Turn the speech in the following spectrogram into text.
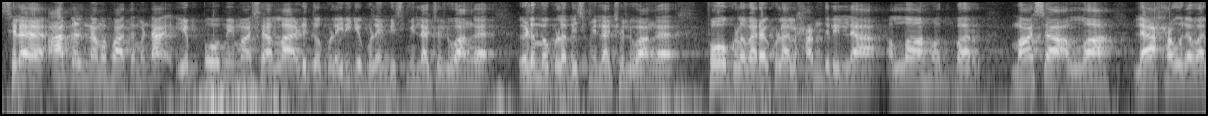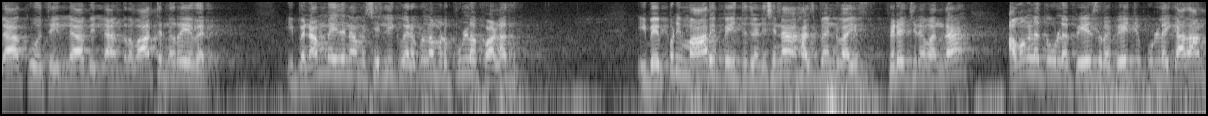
சில ஆட்கள் நம்ம பார்த்தோம்னா எப்போவுமே மாஷா அல்லாஹ் எடுக்கக்குள்ள இருக்கக்குள்ள பிஸ்மில்லா சொல்லுவாங்க எலும்பக்குள்ள பிஸ்மில்லா சொல்லுவாங்க போக்குள்ள வரக்குள்ள அல்ஹம்துலில்லா அல்லாஹ் அக்பர் மாஷா அல்லாஹ் லா ஹவுல வலா இல்லா பில்லான்ற வார்த்தை நிறைய வரும் இப்போ நம்ம இதை நம்ம செல்லிக்கு வரக்குள்ள நம்மளோட புள்ள பழகும். இப்போ எப்படி மாறி பெய்த்துதுச்சுன்னா ஹஸ்பண்ட் ஒய்ஃப் பிரச்சனை வந்தால் அவங்களுக்கு உள்ள பேசுகிற பேச்சு பிள்ளைக்கு அதான்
